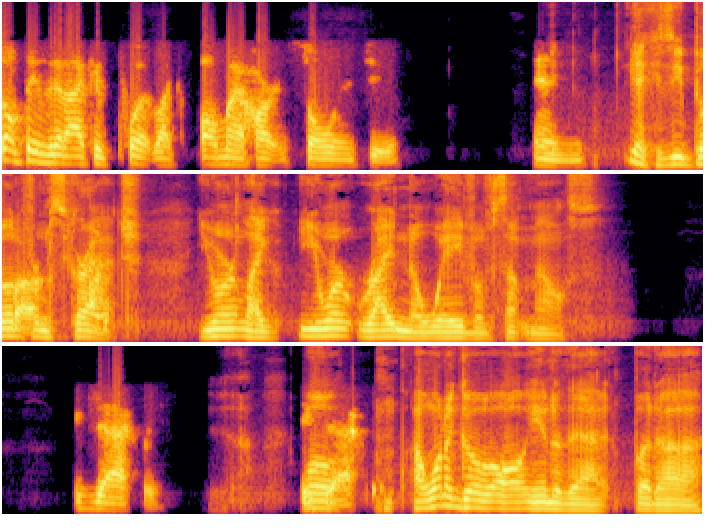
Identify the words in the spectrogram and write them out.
something that I could put like all my heart and soul into. And yeah, because you built well, from scratch. You weren't like you weren't riding a wave of something else. Exactly. Yeah. Well, exactly. I want to go all into that, but uh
